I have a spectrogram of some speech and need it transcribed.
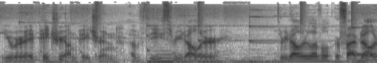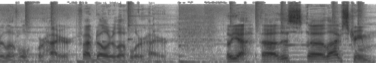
you were a Patreon patron of the three dollar three dollar level or five dollar level or higher five dollar level or higher. Oh yeah, uh, this uh, live stream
